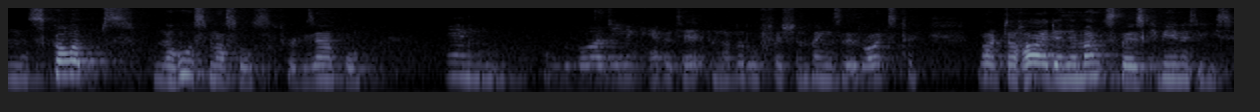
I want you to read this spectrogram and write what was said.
and the scallops and the horse mussels, for example, and the biogenic habitat and the little fish and things that likes to like to hide in amongst those communities.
